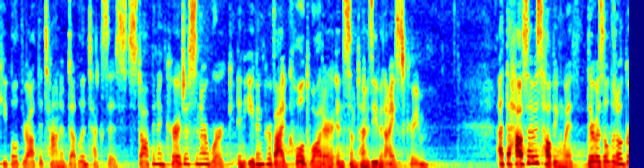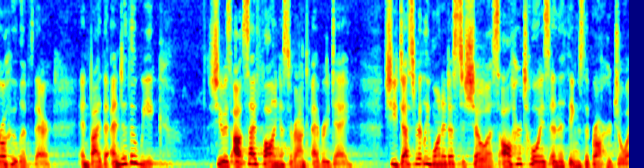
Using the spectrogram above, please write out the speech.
people throughout the town of Dublin, Texas, stop and encourage us in our work and even provide cold water and sometimes even ice cream. At the house I was helping with, there was a little girl who lived there, and by the end of the week, she was outside following us around every day. She desperately wanted us to show us all her toys and the things that brought her joy.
